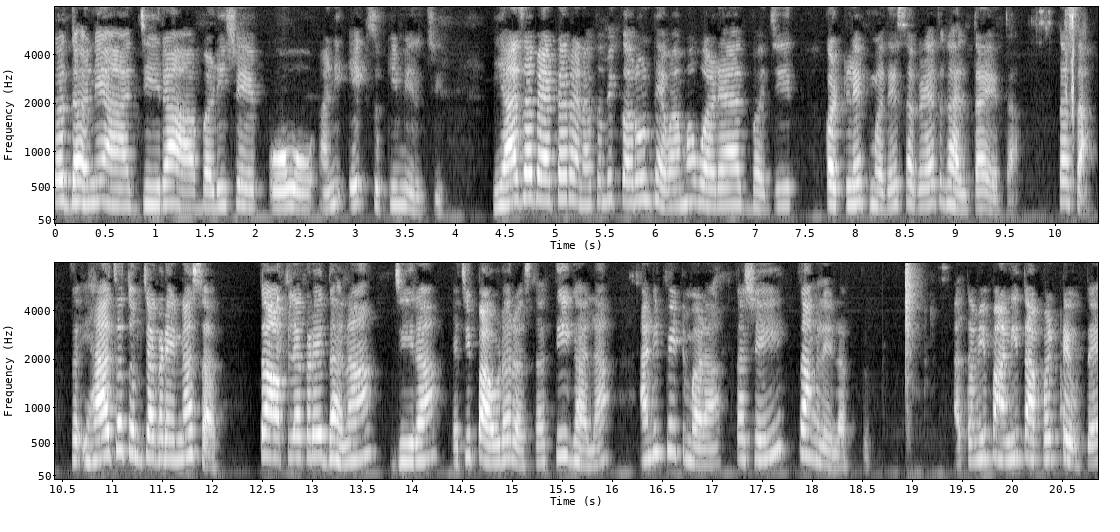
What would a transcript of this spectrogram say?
तर धन्या जिरा बडीशेप ओव आणि एक सुकी मिरची. ह्या जा बॅटर आहे ना तुम्ही करून ठेवा. मग वड्यात भजीत कटलेटमध्ये सगळ्यात घालता येता. तसा. तर ह्या जर तुमच्याकडे नसत तर आपल्याकडे धना जिरा याची पावडर असतात ती घाला आणि पीठ मळा. तसेही चांगले लागतात. आता मी पाणी तापत ठेवते.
